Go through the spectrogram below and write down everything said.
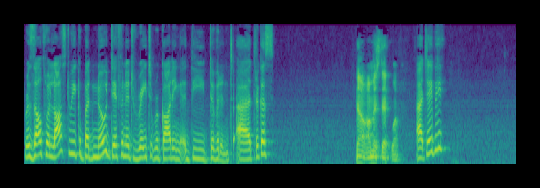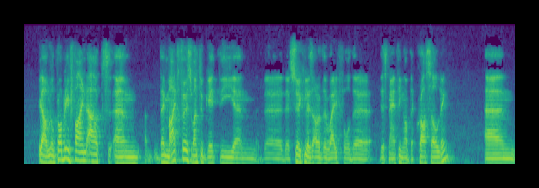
Results were last week, but no definite rate regarding the dividend. Uh, Drikus? No, I missed that one. Uh, JP? Yeah, we'll probably find out. Um, they might first want to get the, um, the the circulars out of the way for the dismantling of the cross holding. Um,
